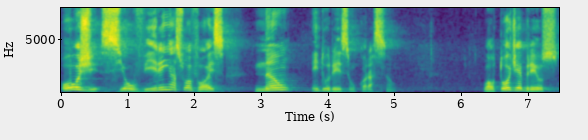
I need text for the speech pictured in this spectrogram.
Hoje, se ouvirem a sua voz, não endureçam o coração. O autor de Hebreus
